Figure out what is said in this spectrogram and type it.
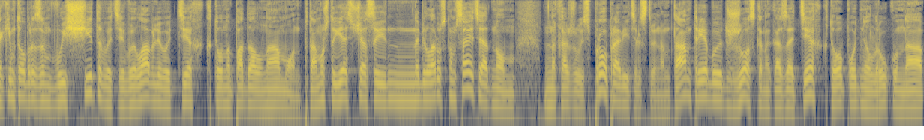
каким-то образом высчитывать и вылавливать тех, кто нападал на ОМОН. Потому что я сейчас и на белорусском сайте одном нахожусь, про правительственном. Там требуют жестко наказать тех, кто поднял руку на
